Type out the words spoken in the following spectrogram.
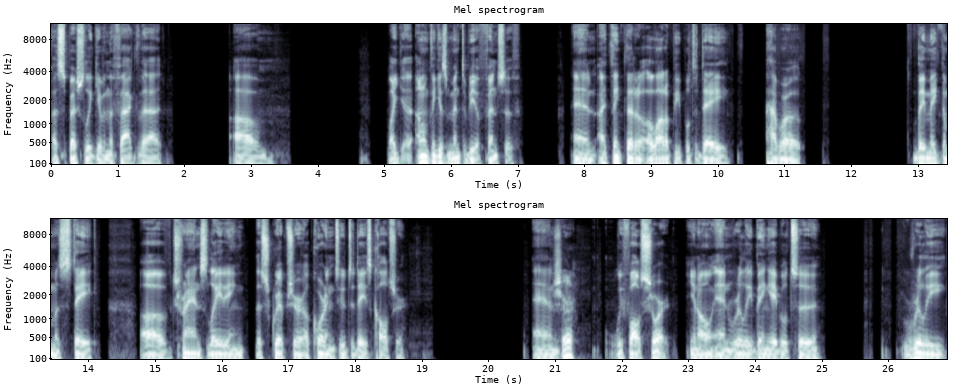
especially given the fact that, um, like I don't think it's meant to be offensive, and I think that a, lot of people today have a they make the mistake of translating the scripture according to today's culture and Sure. we fall short, you know, and really being able to really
